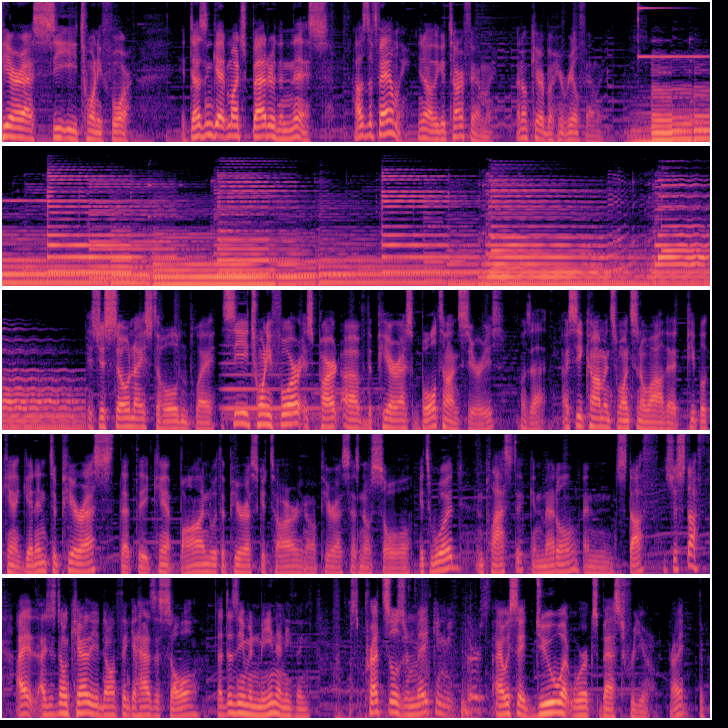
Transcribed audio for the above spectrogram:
PRS CE24. It doesn't get much better than this. How's the family? You know, the guitar family. I don't care about your real family. It's just so nice to hold and play. The CE24 is part of the PRS Bolt-On series. What's that? I see comments once in a while that people can't get into PRS, that they can't bond with a PRS guitar. You know, a PRS has no soul. It's wood and plastic and metal and stuff. It's just stuff. I, I just don't care that you don't think it has a soul. That doesn't even mean anything. Pretzels are making me thirsty. I always say, do what works best for you right? The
